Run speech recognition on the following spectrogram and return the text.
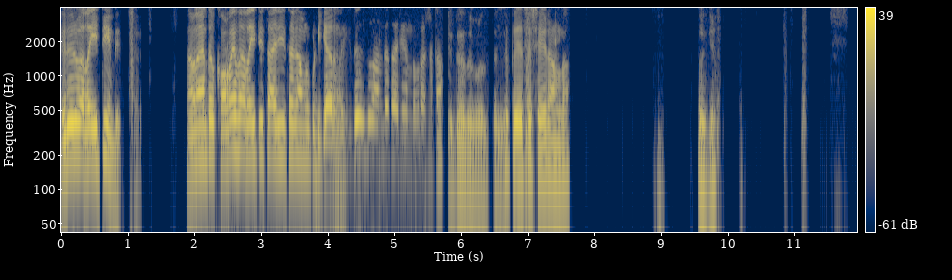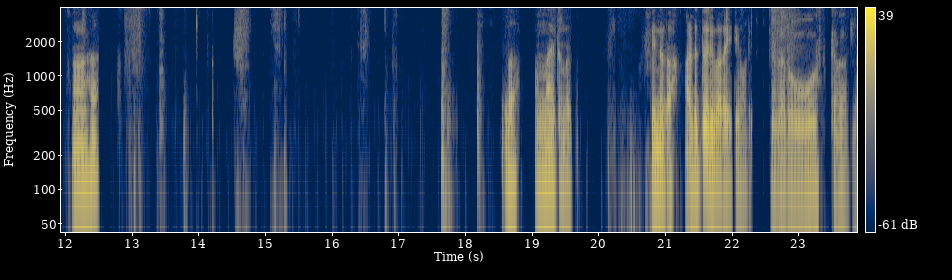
ഒരു ഒരു വെറൈറ്റി ഉണ്ട്. നമ്മളങ്ങനത്തെ കുറെ വെറൈറ്റി സാരീസ് ഒക്കെ നമ്മൾ പിടിക്കാറുണ്ട്. ഇത് ഇത് നല്ല സാരി ഉണ്ടോ പ്രാവശ്യട്ടാ ഇത് അതുപോലെ തന്നെ. പേസ്റ്റ് ഷെയ്ഡ് ആണല്ലോ. നോക്കി. ആഹാ. ഇതാ നന്നായിട്ടുണ്ട്. പിന്നെതാ അടുത്തൊരു വെറൈറ്റി കൂടി. നല്ല റോസ് കളറിൽ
